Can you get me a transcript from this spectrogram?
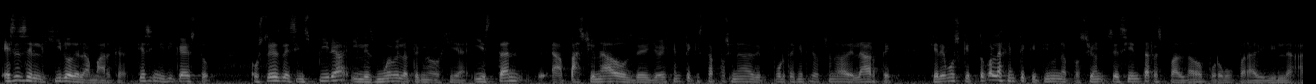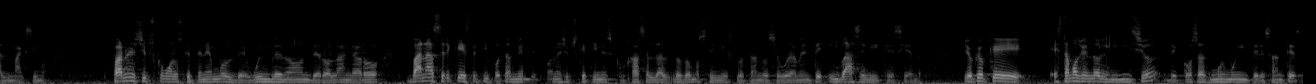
Ese es el giro de la marca. ¿Qué significa esto? A ustedes les inspira y les mueve la tecnología y están apasionados de ello. Hay gente que está apasionada de deporte, hay gente que está apasionada del arte. Queremos que toda la gente que tiene una pasión se sienta respaldado por Ovo para vivirla al máximo partnerships como los que tenemos de Wimbledon, de Roland Garros, van a hacer que este tipo también de partnerships que tienes con Hasselblad los vamos a seguir explotando seguramente y va a seguir creciendo. Yo creo que estamos viendo el inicio de cosas muy, muy interesantes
